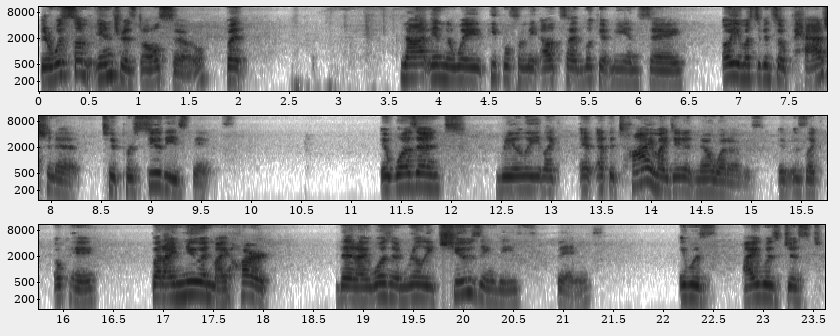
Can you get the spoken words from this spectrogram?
there was some interest also, but not in the way people from the outside look at me and say, oh, you must have been so passionate to pursue these things. It wasn't really like at, the time I didn't know what I was. It was like, okay, but I knew in my heart that I wasn't really choosing these things. It was, I was just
